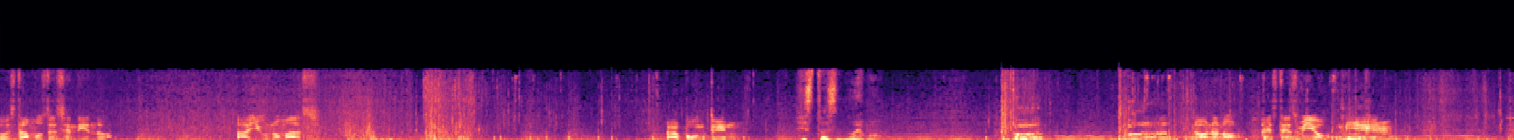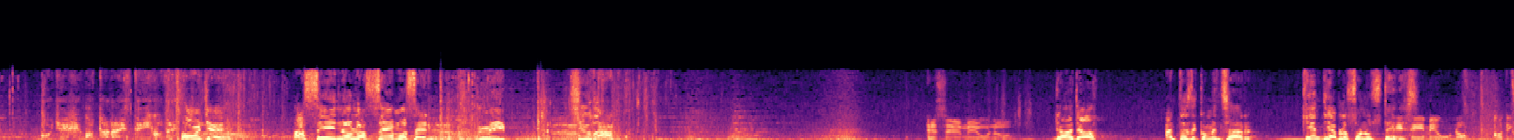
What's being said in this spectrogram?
Estamos descendiendo. Hay uno más. Apunten. Esto es nuevo. No, no, no. Este es mío. Bien. Voy a ejecutar a este hijo de... ¡Oye! ¡Así no lo hacemos en mi ciudad! SM1. Ya, ya. Antes de comenzar, ¿quién diablos son ustedes? SM1.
